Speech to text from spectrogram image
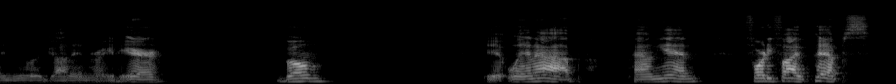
and you would have got in right here. Boom. It went up, pound yen, 45 pips.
